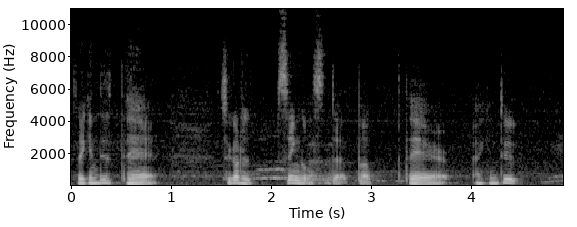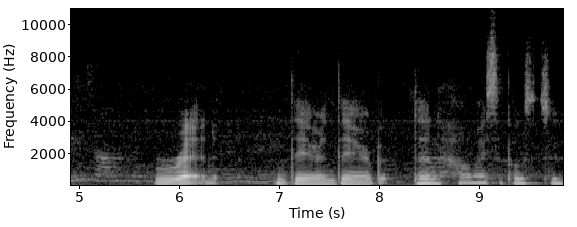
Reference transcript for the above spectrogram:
If I can do that. So I got a single step up there. I can do red there and there, but then how am I supposed to.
